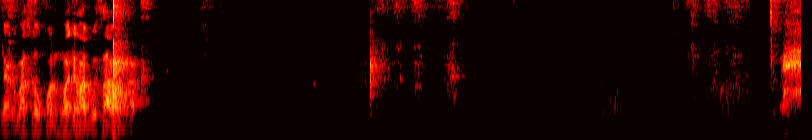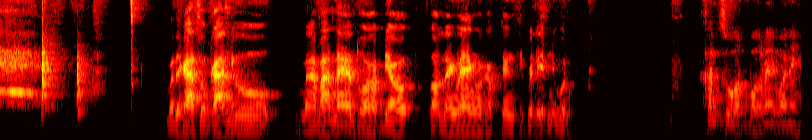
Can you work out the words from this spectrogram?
แล้วก็มาส่งคนหัวจังหวัดบุรีรัมย์ครับ บรรยากาศสงกรานต์อยู่หน้าบ้านนายอันทัวร์ครับเดี๋ยวตอนแรงๆก่อนครับจังสิไปเล่นอยู่พุ่นคันโสดบอกได้บ่นี่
